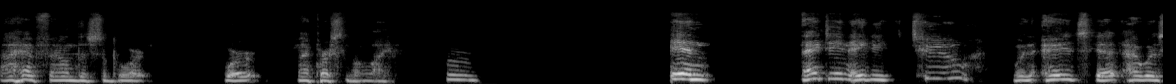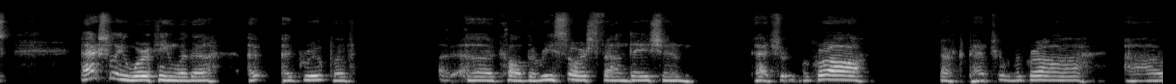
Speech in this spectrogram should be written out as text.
I have found the support for my personal life. Mm. In 1982, when AIDS hit, I was actually working with a, a, a group of uh, called the Resource Foundation, Patrick McGraw, Dr. Patrick McGraw, uh,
